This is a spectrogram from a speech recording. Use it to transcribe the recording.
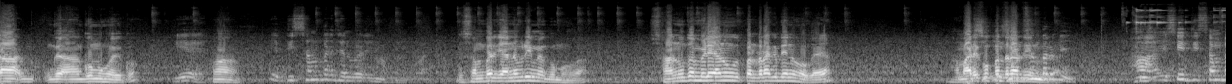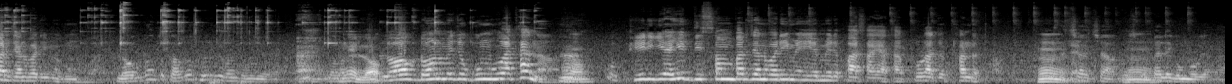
कहाँ- ग- गुम हुए को ये हाँ ये दिसंबर जनवरी में गुम हुआ था। दिसंबर जनवरी में गुम हुआ सानू तो मिले ਨੂੰ 15 के दिन हो गया हमारे को 15 दिन दिसंबर मिला। में हाँ इसी दिसंबर जनवरी में गुम हुआ लॉकडाउन तो कब खुल के बंद हो गया? लॉकडाउन में जो गुम हुआ था ना हाँ। वो फिर यही दिसंबर जनवरी में ये मेरे पास आया था पूरा जो ठंड था। हम्म। अच्छा अच्छा उससे पहले गुम हो गया था।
